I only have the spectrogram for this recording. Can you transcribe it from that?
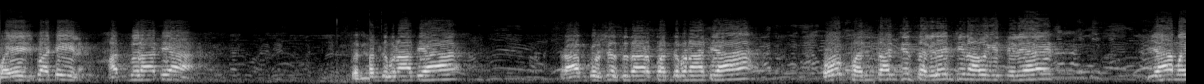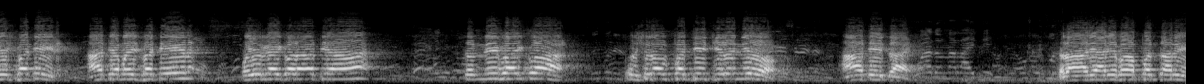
महेश पाटील हातनुरात्या पंतप्रधात्या रामकृष्ण सुधार पंतप्रधात्या हो पंतांची सगळ्यांची नावं घेतलेली आहेत. या महेश पाटील हा त्या महेश पाटील मयूर गायकवाड त्या संदीप गायकवाड परशुराम पंजी चिरंजीव. हा तेच आहे. चला अरे अरे बा पंचाले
